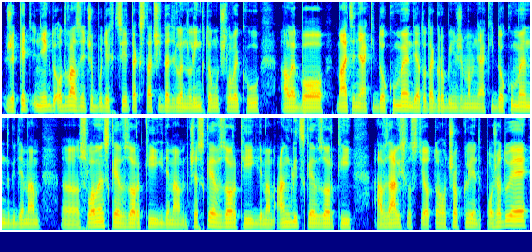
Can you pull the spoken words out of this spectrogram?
že keď niekto od vás niečo bude chcieť, tak stačí dať len link tomu človeku, alebo máte nejaký dokument, ja to tak robím, že mám nejaký dokument, kde mám e, slovenské vzorky, kde mám české vzorky, kde mám anglické vzorky a v závislosti od toho, čo klient požaduje,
